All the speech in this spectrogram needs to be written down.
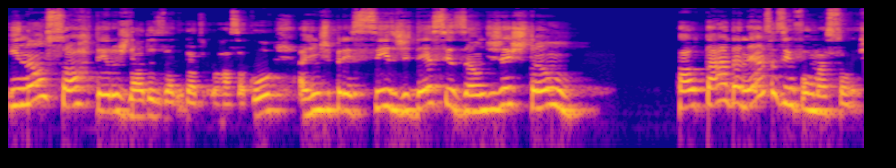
E não só ter os dados desagregados com raça-cor, a gente precisa de decisão de gestão pautada nessas informações.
